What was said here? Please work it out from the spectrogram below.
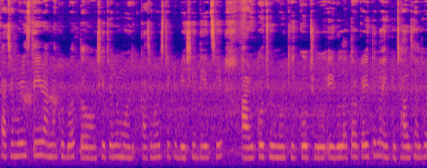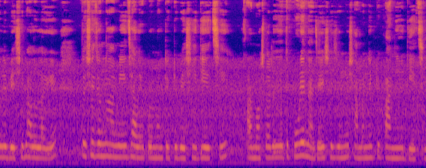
কাঁচামরিচ দিয়েই রান্না করব, তো সেজন্য মরি- কাঁচামরিচটা একটু বেশি দিয়েছি। আর কচুরমুখী কচু এগুলো তরকারিতে না একটু ঝাল ঝাল হলে বেশি ভালো লাগে। তো সেজন্য আমি ঝালের পরিমাণটা একটু বেশি দিয়েছি। আর মশলাটা যাতে পুড়ে না যায়, সেজন্য সামান্য একটু পানিও দিয়েছি।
